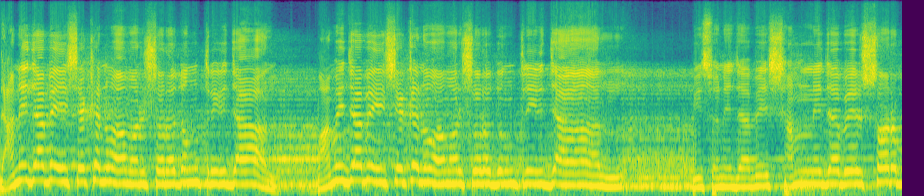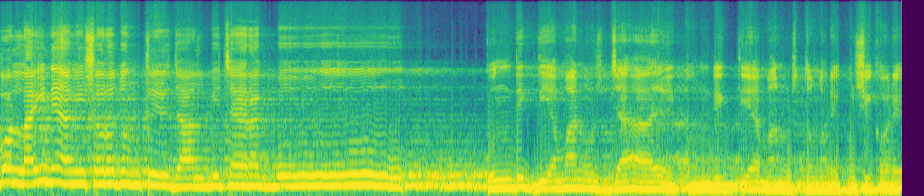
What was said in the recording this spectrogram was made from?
ডানে যাবে সেখানেও আমার ষড়যন্ত্রীর জাল? বামে যাবে সেখানেও আমার ষড়যন্ত্রীর জাল? পিছনে যাবে, সামনে যাবে, সর্ব লাইনে আমি ষড়যন্ত্রীর জাল বিচায় রাখব। কোন দিক দিয়ে মানুষ যায়, কোন দিক দিয়ে মানুষ তোমারে খুশি করে?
